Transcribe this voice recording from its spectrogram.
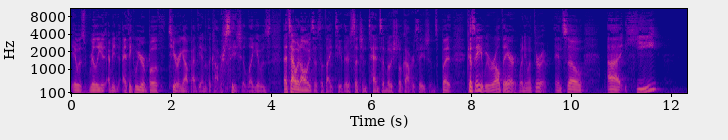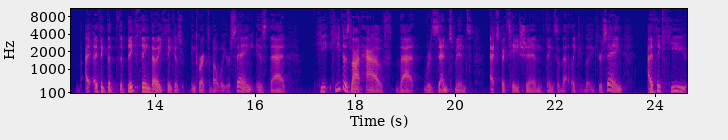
it was really. I mean, I think we were both tearing up at the end of the conversation. Like it was. That's how it always is with IT. There's such intense emotional conversations, but because hey, we were all there when he went through it, and so uh, he I, I think the the big thing that I think is incorrect about what you're saying is that he he does not have that resentment, expectation, things of that like like you're saying. I think he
